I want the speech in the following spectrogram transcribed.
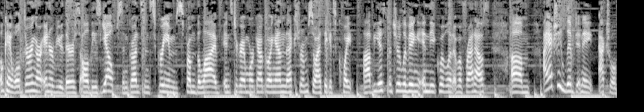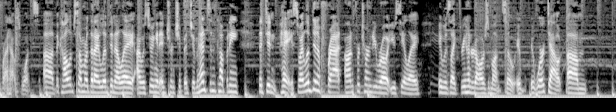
Okay, well, during our interview, there's all these yelps and grunts and screams from the live Instagram workout going on in the next room, so I think it's quite obvious that you're living in the equivalent of a frat house. Um, I actually lived in a actual frat house once. Uh, the college summer that I lived in LA, I was doing an internship at Jim Henson Company that didn't pay. So I lived in a frat on Fraternity Row at UCLA. It was like $300 a month, so it, it worked out. Um,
